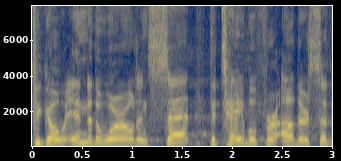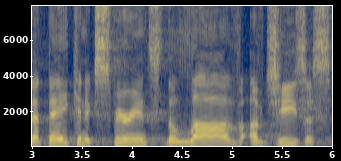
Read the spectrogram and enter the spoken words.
to go into the world and set the table for others so that they can experience the love of Jesus.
